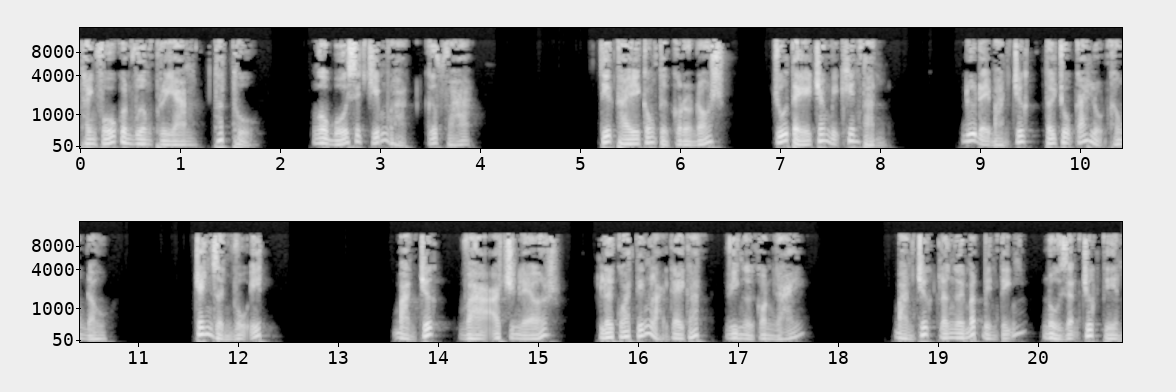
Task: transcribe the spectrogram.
Thành phố quân vương Priam thất thủ. Ngô bối sẽ chiếm đoạt, cướp phá. Tiếc thay công tử Kronos, Chúa tể trang bị khiên thần, Đưa đẩy bản chức tới chỗ cái lộn không đâu. Tranh giành vô ích. Bản chức và Achilles lời qua tiếng lại gay gắt vì người con gái. Bản chức là người mất bình tĩnh, nổi giận trước tiên.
